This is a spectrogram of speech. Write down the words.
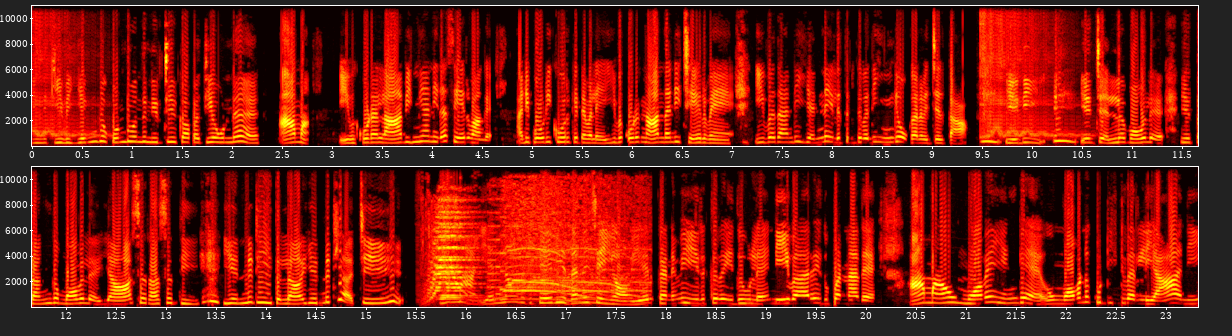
இன்னைக்கு இவ எங்க கொண்டு வந்து நிறுத்திருக்கா பாத்தியா உன்ன? ஆமா இவ கூட எல்லாம் விஞ்ஞானி தான் சேருவாங்க. அடி போடி கூறுகிட்டவளே இவ கூட நான் தாண்டி சேருவேன். இவ தாண்டி என்ன இழுத்துட்டு வந்து இங்க உட்கார வச்சிருக்கா. எடி என் செல்ல மோவல என் தங்க மோவல என் ஆசை ராசத்தி என்னடி இதெல்லாம்? என்னடி ஆச்சு? எல்லாம் உனக்கு தெரிய தானே செய்யும். ஏற்கனவே இருக்கிற இதுவுல நீ வேற இது பண்ணாத. ஆமா உன் எங்க? உன் மொவனை கூட்டிட்டு வரலையா நீ?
